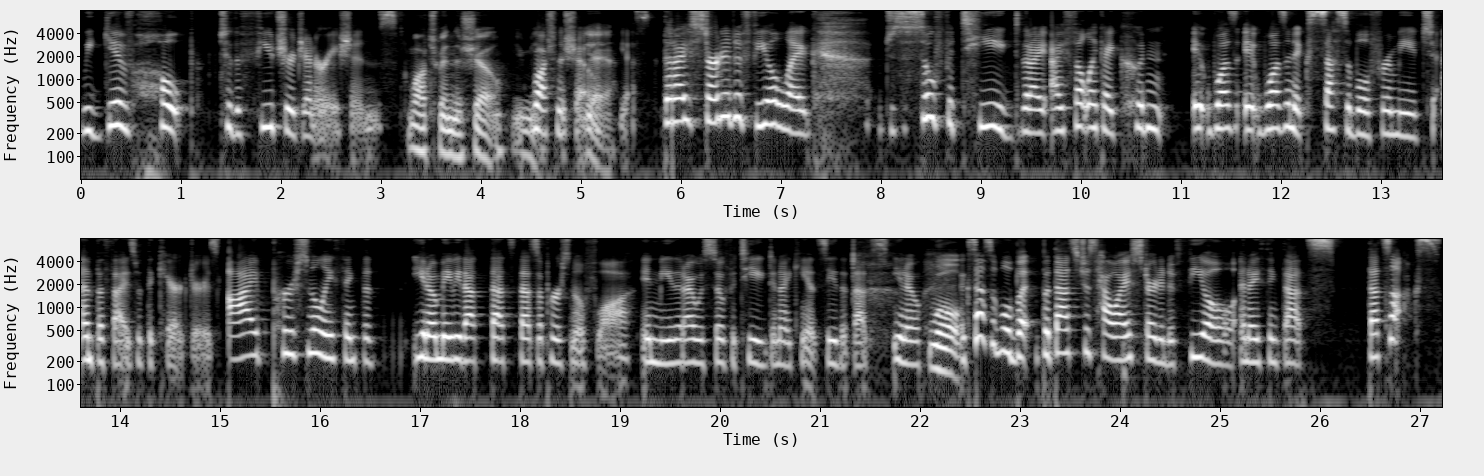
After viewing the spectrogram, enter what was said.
We give hope to the future generations. Watchmen the show. You mean? Watching the show. Yeah, yeah. Yes. That I started to feel like just so fatigued that I, I felt like I couldn't it was it wasn't accessible for me to empathize with the characters. I personally think that you know maybe that that's that's a personal flaw in me that I was so fatigued and I can't see that that's you know Well- accessible but but that's just how I started to feel and I think that's that sucks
